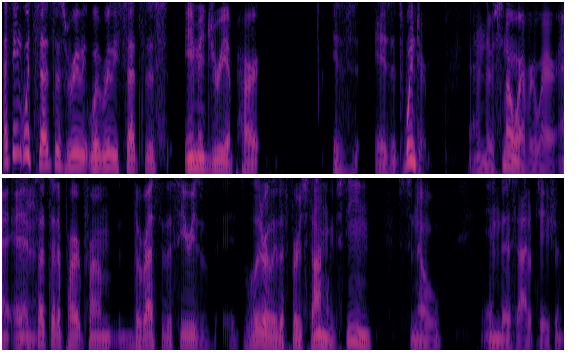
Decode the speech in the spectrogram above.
I think what sets this really, what really sets this imagery apart, is is it's winter, and there's snow everywhere, and, and Mhm. it sets it apart from the rest of the series. It's literally the first time we've seen snow in this adaptation,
